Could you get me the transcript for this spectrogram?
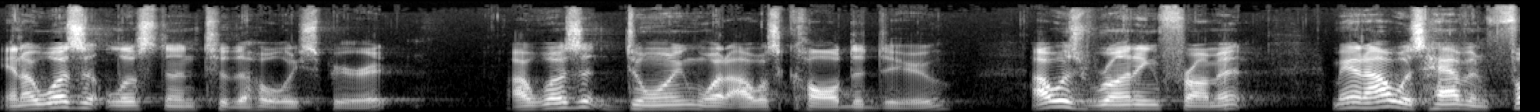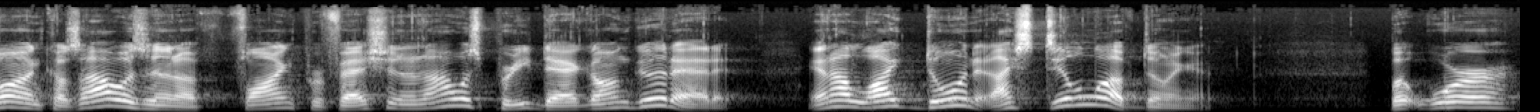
And I wasn't listening to the Holy Spirit. I wasn't doing what I was called to do. I was running from it. Man, I was having fun because I was in a flying profession and I was pretty daggone good at it. And I liked doing it. I still love doing it. But where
